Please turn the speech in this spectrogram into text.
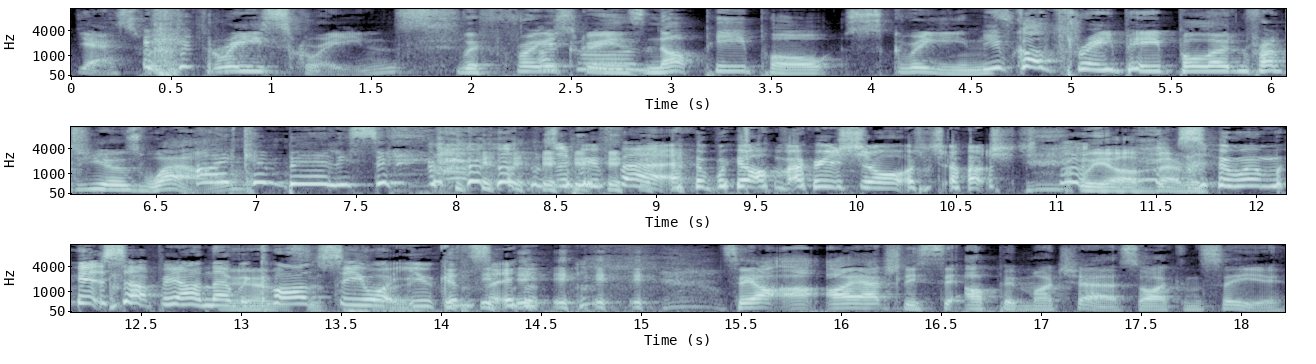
Yes, with three screens. with three I screens, can't- not people, screens. You've got three people in front of you as well. I can barely see. to be fair, we are very short, Josh. we are very. So when we're sat behind there, we can't this is see what true. you can see. See, I, I I actually sit up in my chair so I can see you.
